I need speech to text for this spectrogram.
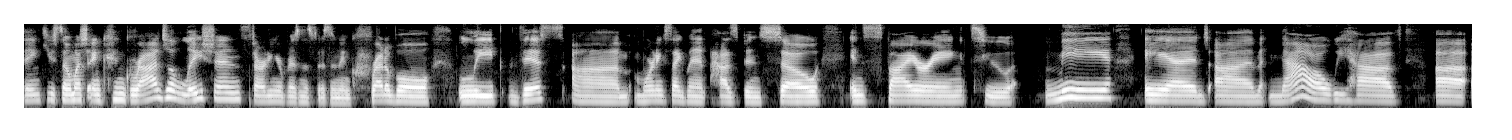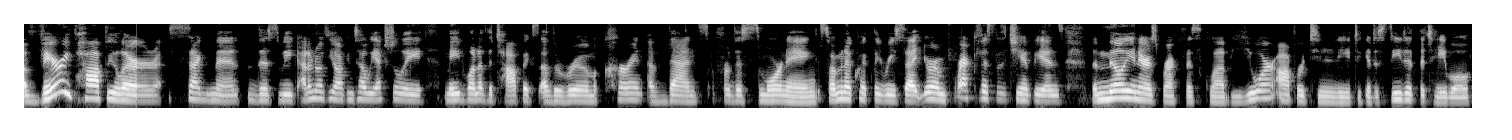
Thank you so much. And congratulations. Starting your business is an incredible leap. This um, morning segment has been so inspiring to me. And um, now we have uh, a very popular segment this week. I don't know if y'all can tell, we actually made one of the topics of the room current events for this morning. So I'm going to quickly reset. You're in Breakfast with Champions, the Millionaires Breakfast Club, your opportunity to get a seat at the table.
